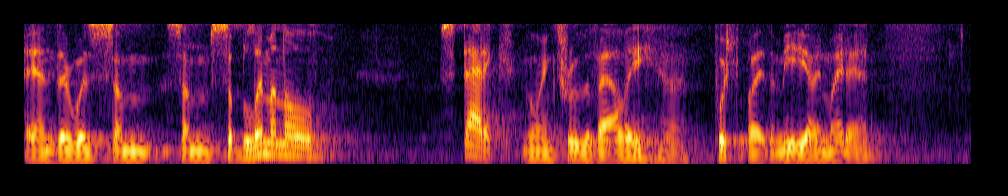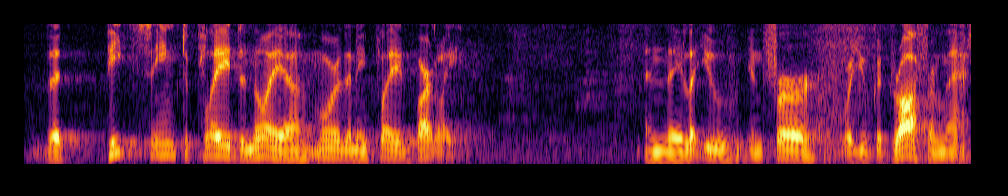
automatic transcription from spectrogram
And there was some, some subliminal static going through the valley, uh, pushed by the media, I might add, that Pete seemed to play DeNoia more than he played Bartley. And they let you infer what you could draw from that.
